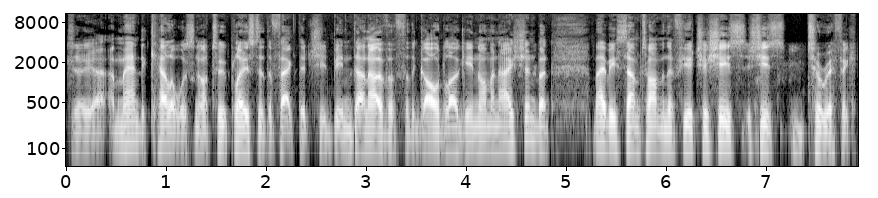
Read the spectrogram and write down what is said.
dear. Amanda Keller was not too pleased at the fact that she'd been done over for the Gold Logie nomination, but maybe sometime in the future. She's she's terrific.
